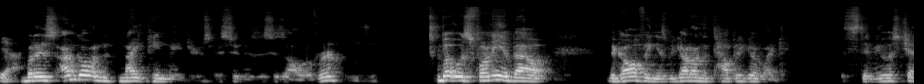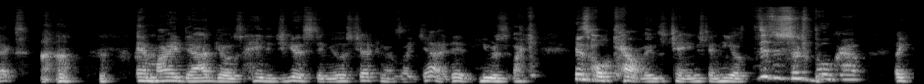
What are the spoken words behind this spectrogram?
Yeah. But as I'm going 19 majors as soon as this is all over. Oh, easy. But what's funny about the golfing is we got on the topic of like stimulus checks, and my dad goes, "Hey, did you get a stimulus check?" And I was like, "Yeah, I did." He was like, his whole countenance changed, and he goes, "This is such bullcrap. Like,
